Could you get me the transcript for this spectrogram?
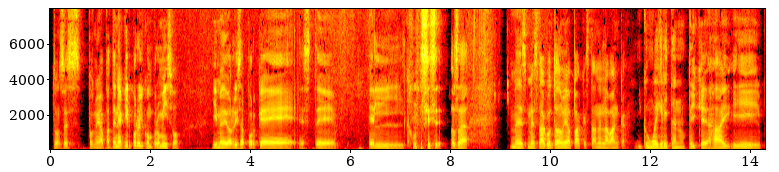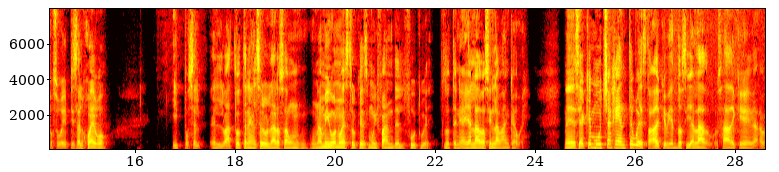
Entonces, pues mi papá tenía que ir por el compromiso. Y me dio risa porque, este, el, ¿cómo se dice? O sea, me, me estaba contando mi papá que están en la banca. Y que un güey grita, ¿no? Y que, ajá, y, y, pues, güey, empieza el juego. Y pues el, el vato tenía el celular, o sea, un, un amigo nuestro que es muy fan del foot, güey. Lo tenía ahí al lado, así en la banca, güey. Me decía que mucha gente, güey, estaba de que viendo así al lado. O sea, de que a-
